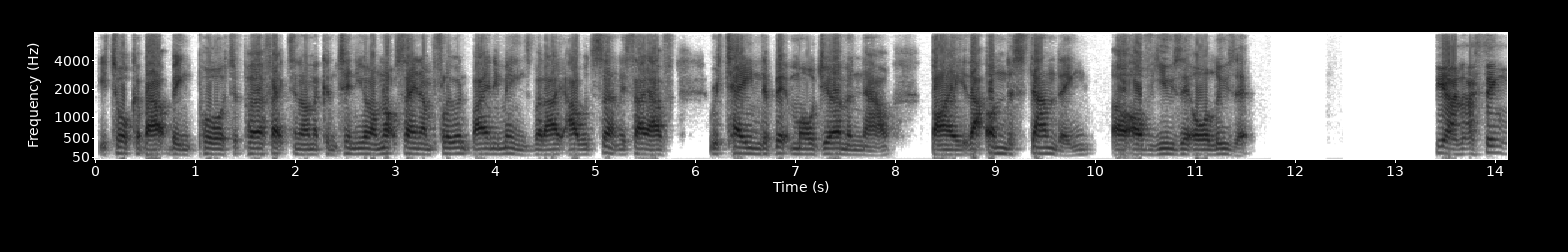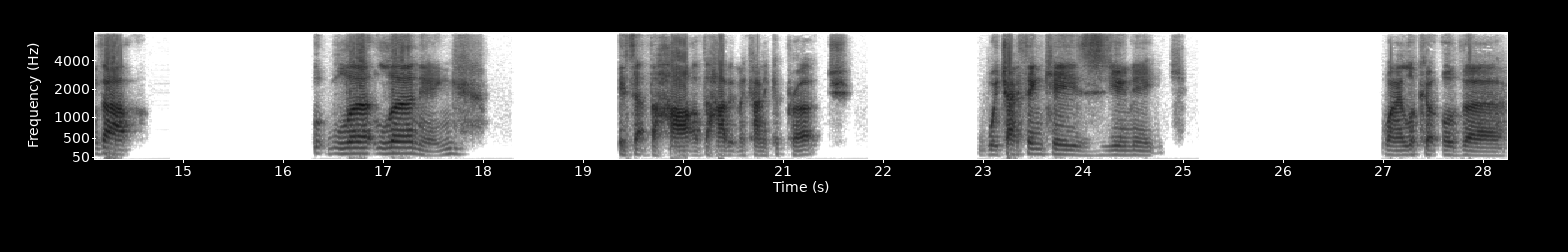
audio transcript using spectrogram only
you talk about being poor to perfect and on a continuum. I'm not saying I'm fluent by any means, but I, I would certainly say I've retained a bit more German now by that understanding uh, of use it or lose it. Yeah, and I think that le- learning is at the heart of the habit mechanic approach, which I think is unique. When I look at other,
